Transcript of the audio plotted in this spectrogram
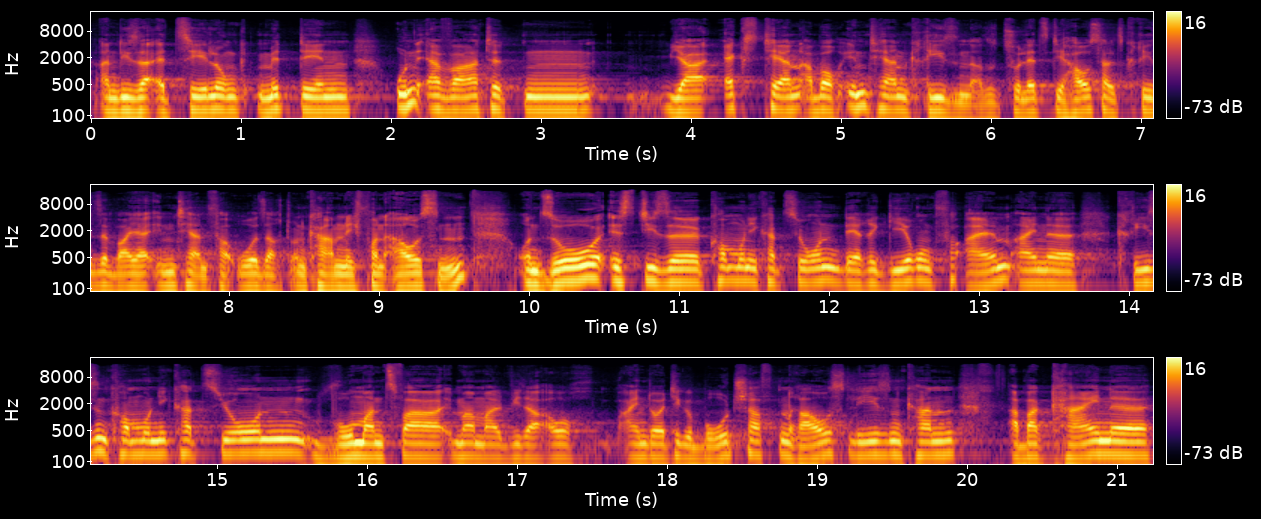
an dieser Erzählung mit den unerwarteten ja externen, aber auch internen Krisen. Also zuletzt die Haushaltskrise war ja intern verursacht und kam nicht von außen. Und so ist diese Kommunikation der Regierung vor allem eine Krisenkommunikation, wo man zwar immer mal wieder auch eindeutige Botschaften rauslesen kann, aber keine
